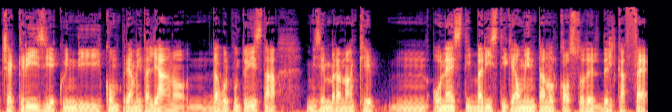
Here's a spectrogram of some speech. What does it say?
c'è crisi e quindi compriamo italiano. Da quel punto di vista mi sembrano anche mh, onesti baristi che aumentano il costo del, del, caffè.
